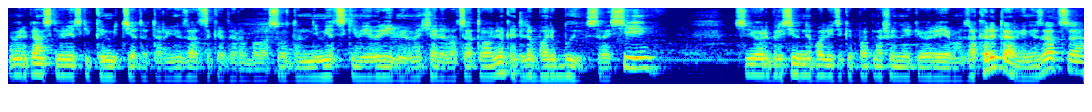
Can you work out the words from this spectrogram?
Американский еврейский комитет – это организация, которая была создана немецкими евреями в начале 20 века для борьбы с Россией, с ее репрессивной политикой по отношению к евреям. Закрытая организация,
